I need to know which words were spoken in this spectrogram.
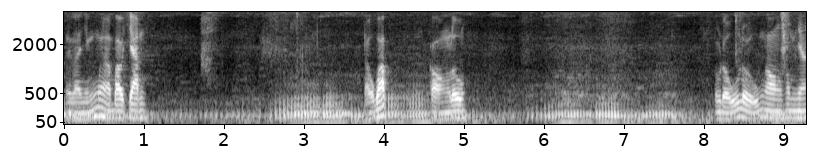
Đây là những à, bao chanh. Đậu bắp, còn luôn. Đu đủ đu đủ ngon không nha?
